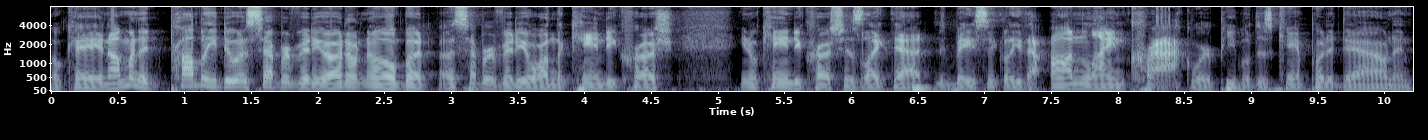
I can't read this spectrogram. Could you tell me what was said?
Okay and i'm going to probably do a separate video i don't know but a separate video on the candy crush you know, Candy Crush is like that, basically the online crack where people just can't put it down and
